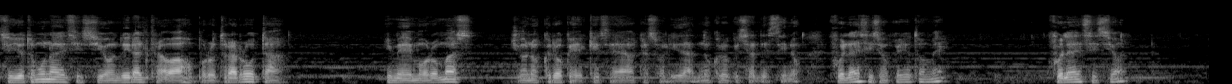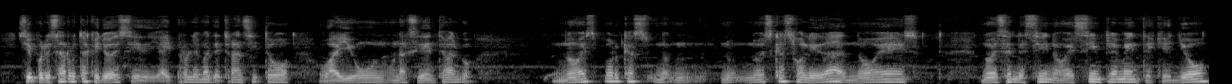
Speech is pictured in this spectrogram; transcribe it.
Si yo tomo una decisión de ir al trabajo por otra ruta y me demoro más, yo no creo que, sea casualidad, no creo que sea el destino. ¿Fue la decisión que yo tomé? ¿Fue la decisión? Si por esa ruta que yo decidí hay problemas de tránsito o hay un, accidente o algo, no es, por no, es casualidad, no es, no es el destino, es simplemente que yo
